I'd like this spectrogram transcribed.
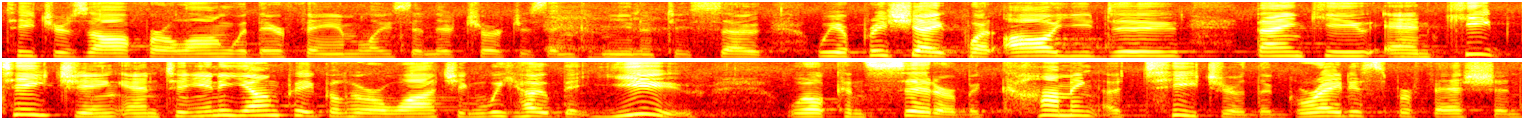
teachers offer along with their families and their churches and communities. So we appreciate what all you do. Thank you, and keep teaching. And to any young people who are watching, we hope that you will consider becoming a teacher, the greatest profession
